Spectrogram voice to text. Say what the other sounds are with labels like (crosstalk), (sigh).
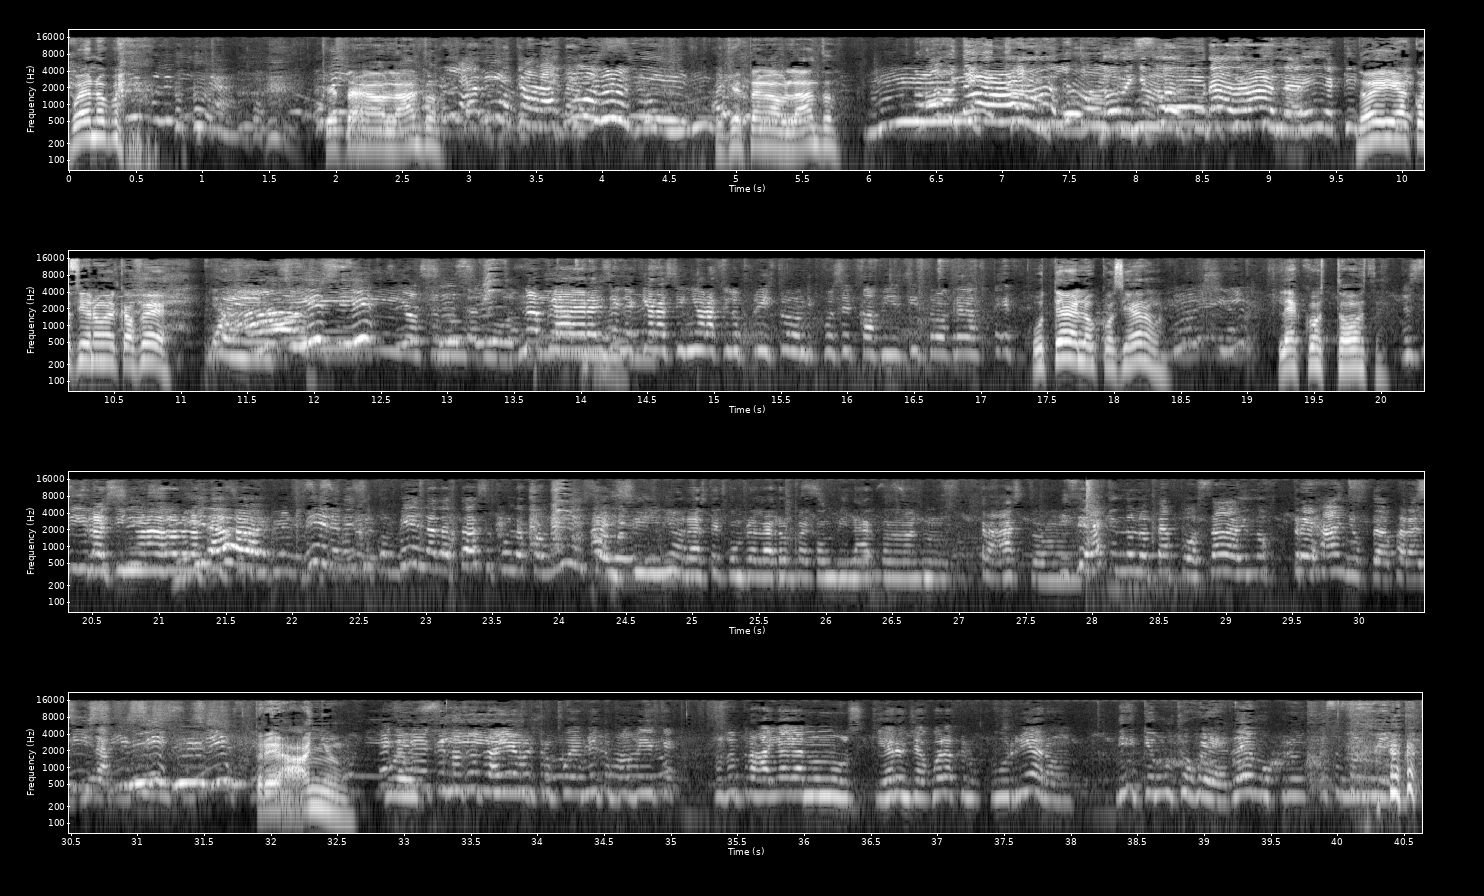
Bueno, pues. ¿Qué están hablando? ¿De qué están hablando? No, que... ¿No ya cocieron el café? Sí, sí. No, pero agradecerle que a la señora que lo prestó donde puse el cafecito. ¿Ustedes lo cocieron? Sí. ¿Les costó? Sí, la señora... Mira, mira, ve si combina la taza con la Ay, señora, usted compra la ropa combinada con los trastos. ¿Y será que no lo está postada de unos tres años pa- para vivir aquí? Sí, sí, sí. Tres años. Es que nosotros allá en nuestro pueblito, porque es que nosotros allá ya no nos quieren, ¿se acuerdan que nos ocurrieron? Dicen que muchos heredemos, pero eso no es mentira. (laughs)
